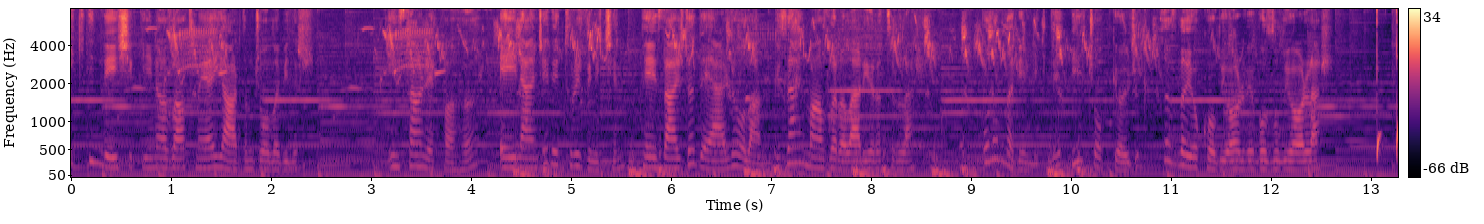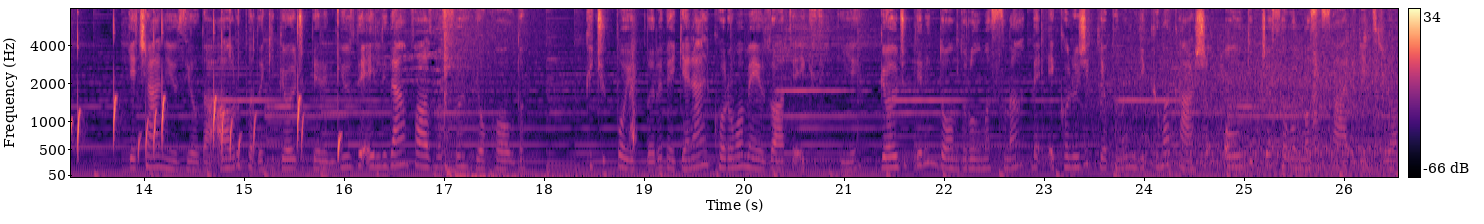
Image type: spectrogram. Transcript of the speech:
iklim değişikliğini azaltmaya yardımcı olabilir. İnsan refahı, eğlence ve turizm için peyzajda değerli olan güzel manzaralar yaratırlar. Bununla birlikte birçok gölcük hızla yok oluyor ve bozuluyorlar. Geçen yüzyılda Avrupa'daki gölcüklerin %50'den fazlası yok oldu. Küçük boyutları ve genel koruma mevzuatı eksikliği, gölcüklerin dondurulmasına ve ekolojik yapının yıkıma karşı oldukça savunmasız hale getiriyor.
